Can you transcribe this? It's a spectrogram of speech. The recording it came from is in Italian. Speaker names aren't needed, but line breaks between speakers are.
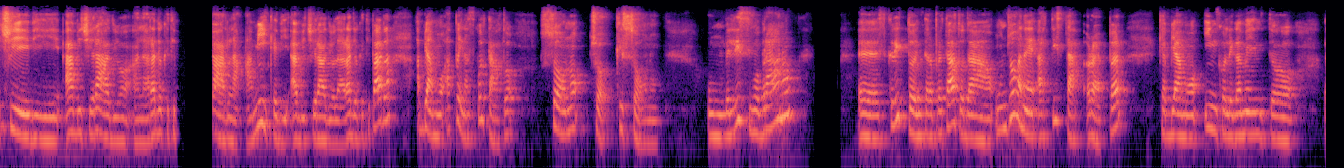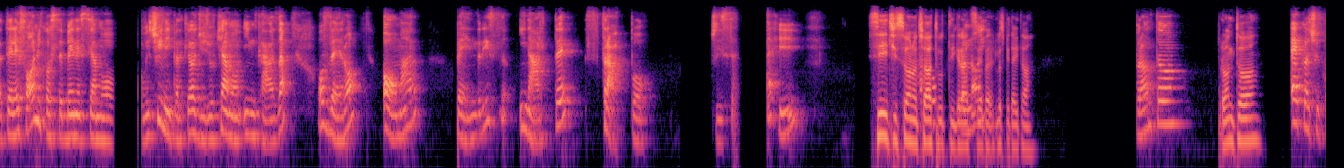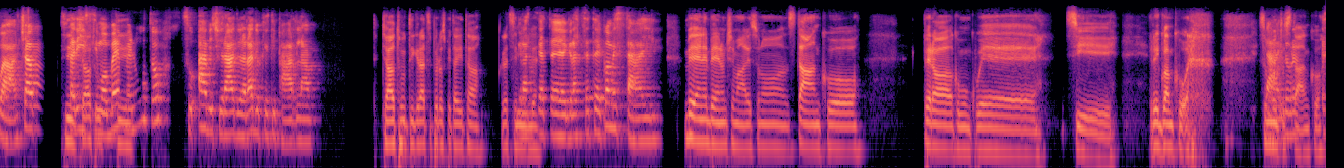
Amici di ABC Radio, alla radio che ti parla, amiche di ABC Radio, la radio che ti parla, abbiamo appena ascoltato Sono ciò che sono, un bellissimo brano eh, scritto e interpretato da un giovane artista rapper che abbiamo in collegamento telefonico, sebbene siamo vicini perché oggi giochiamo in casa, ovvero Omar Pendris in arte Strappo. Ci sei?
Sì, ci sono. Ciao a tutti, grazie per l'ospitalità.
Pronto?
Pronto?
Eccoci qua. Ciao sì, carissimo, ciao benvenuto su ABC Radio, la radio che ti parla.
Ciao a tutti, grazie per l'ospitalità. Grazie mille.
Grazie a te, grazie a te. Come stai?
Bene, bene, non c'è male, sono stanco, però comunque sì, reggo ancora. sono Dai, molto dovre- stanco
